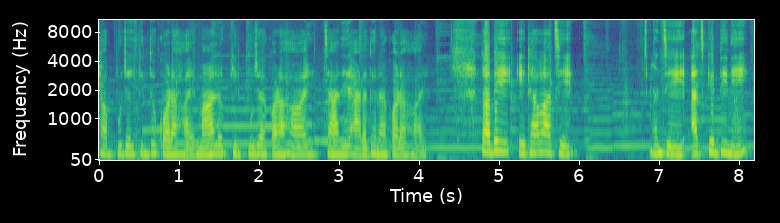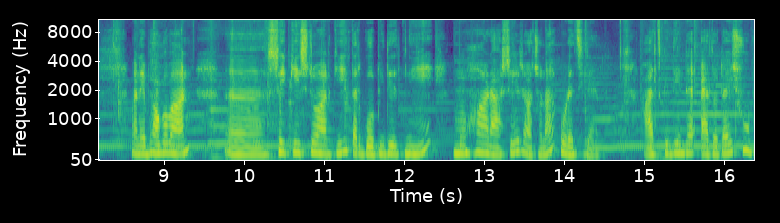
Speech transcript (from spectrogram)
সব পূজাই কিন্তু করা হয়। মা লক্ষ্মীর পূজা করা হয়, চাঁদের আরাধনা করা হয়। তবে এটাও আছে যে আজকের দিনে মানে ভগবান শ্রীকৃষ্ণ আর কি তার গোপীদের নিয়ে মহারাসের রচনা করেছিলেন। আজকের দিনটা এতটাই শুভ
